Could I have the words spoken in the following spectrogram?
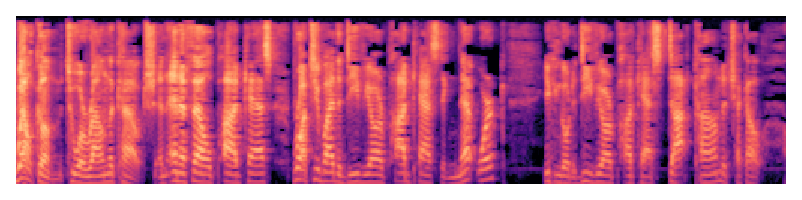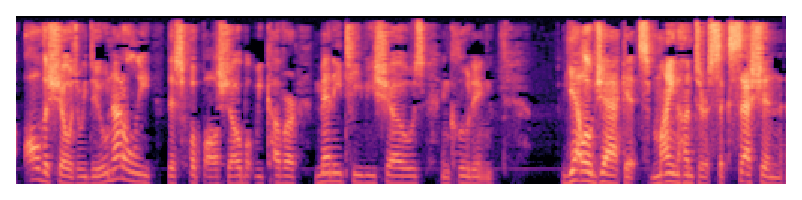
Welcome to Around the Couch, an NFL podcast brought to you by the DVR Podcasting Network. You can go to dvrpodcast.com to check out all the shows we do, not only this football show, but we cover many TV shows, including Yellow Jackets, Mindhunter, Succession,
